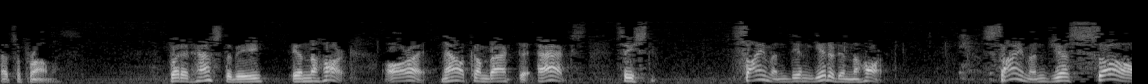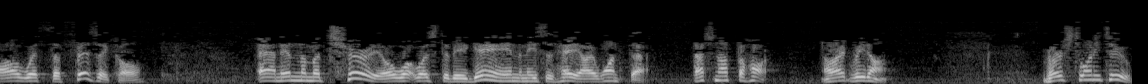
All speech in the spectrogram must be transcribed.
That's a promise. But it has to be in the heart. All right, now come back to Acts. See, Simon didn't get it in the heart. Simon just saw with the physical and in the material what was to be gained, and he says, Hey, I want that. That's not the heart. All right, read on. Verse 22.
